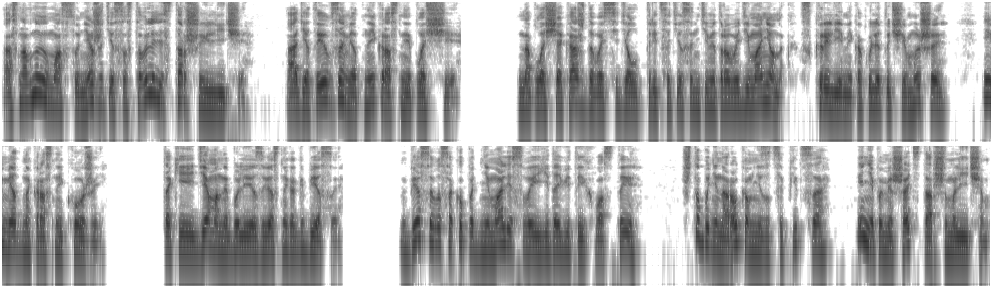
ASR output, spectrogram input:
Основную массу нежити составляли старшие личи, одетые в заметные красные плащи. На плаще каждого сидел 30-сантиметровый демонёнок с крыльями, как у летучей мыши, и медно-красной кожей. Такие демоны были известны как бесы. Бесы высоко поднимали свои ядовитые хвосты, чтобы ненароком не зацепиться и не помешать старшим личам.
